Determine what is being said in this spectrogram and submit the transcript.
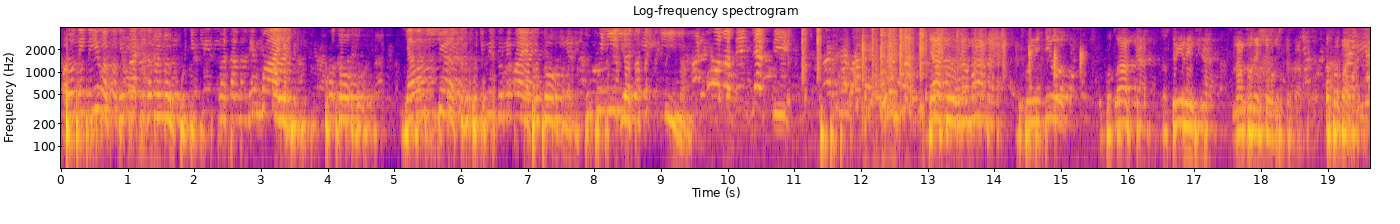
Понеділок, 17.00, будівництва там немає продовжувати. Я вам ще раз кажу, будівництво немає продовжувати. Зупиніть його самостійно. Один для всіх. Дякую, громада. В понеділок, будь ласка, зустрінемося. Нам буде що розказати. До побачення.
